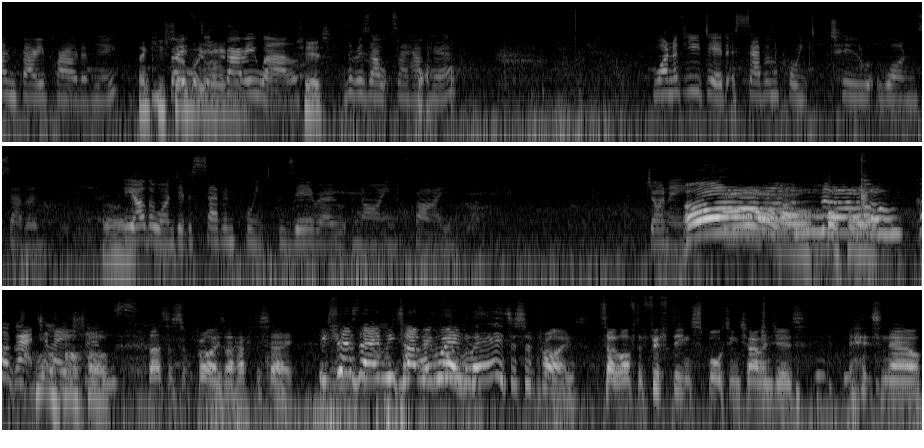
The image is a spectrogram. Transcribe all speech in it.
I'm very proud of you. Thank you so Both much. did very well. Cheers. The results I have here. One of you did a 7.217. The oh. other one did a 7.095. Jonny, Oh, no! congratulations. That's a surprise, I have to say. He says that every time he I know, well, wins. it is a surprise. So after 15 sporting challenges, it's now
